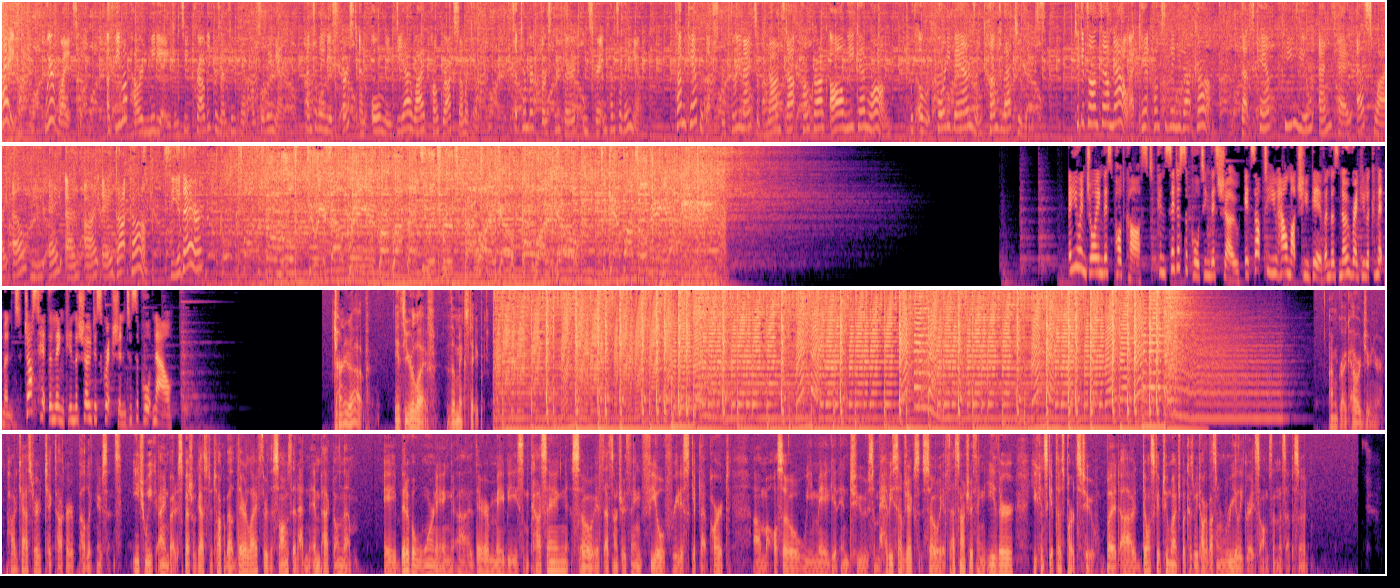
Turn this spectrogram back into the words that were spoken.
Hey, we're Riot Squad, a female powered media agency proudly presenting Camp Punksylvania, Pennsylvania's first and only DIY punk rock summer camp. September 1st through 3rd in Scranton, Pennsylvania. Come camp with us for three nights of non-stop punk rock all weekend long, with over 40 bands and tons of activities. Tickets on sale now at camppunksylvania.com. That's camp, P-U-N-K-S-Y-L-V-A-N-I-A dot com. See you there! Corporate sponsors, no rules. Do it yourself, bringing punk rock back to its roots. I wanna go, I wanna Are you enjoying this podcast? Consider supporting this show. It's up to you how much you give and there's no regular commitment. Just hit the link in the show description to support now. Turn it up. It's your life, the mixtape. I'm Greg Howard Jr., podcaster, TikToker, public nuisance. Each week, I invite a special guest to talk about their life through the songs that had an impact on them. A bit of a warning uh, there may be some cussing, so if that's not your thing, feel free to skip that part. Um, also, we may get into some heavy subjects, so if that's not your thing either, you can skip those parts too. But uh, don't skip too much because we talk about some really great songs in this episode.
